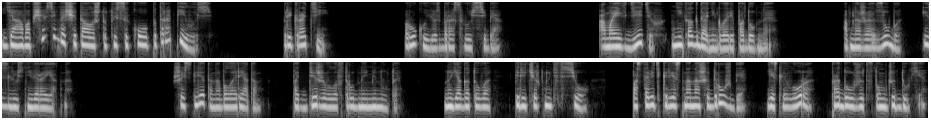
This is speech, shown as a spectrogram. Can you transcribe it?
Я вообще всегда считала, что ты с Ико поторопилась. Прекрати. Руку ее сбрасываю с себя. О моих детях никогда не говори подобное. Обнажаю зубы и злюсь невероятно. Шесть лет она была рядом, поддерживала в трудные минуты. Но я готова перечеркнуть все, поставить крест на нашей дружбе, если Лора продолжит в том же духе.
